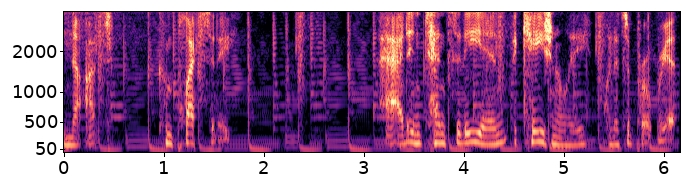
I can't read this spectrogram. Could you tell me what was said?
not complexity add intensity in occasionally when it's appropriate.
